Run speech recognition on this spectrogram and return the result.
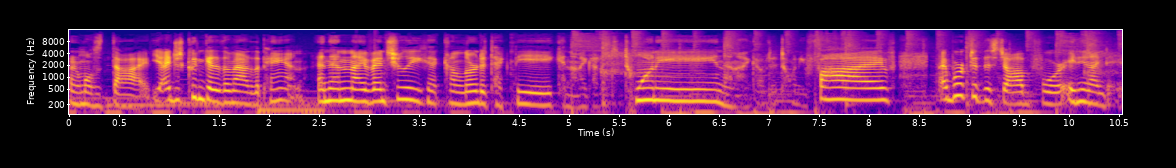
I almost died. Yeah, I just couldn't get them out of the pan. And then I eventually kind of learned a technique, and then I got up to 20, and then I got up to 25. I worked at this job for 89 days.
